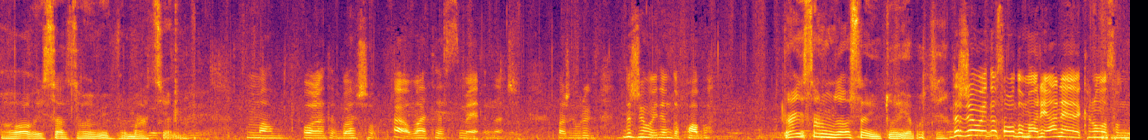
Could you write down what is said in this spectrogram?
Ovi sad s ovim informacijama. Ma, volim te baš. Evo, Matija sme, znači. Baš ga briga. Drži ovo, idem do puba. Ajde sa mnom da ostavim to jebote. Drži ovo, idem samo do Marijane, krenula sam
